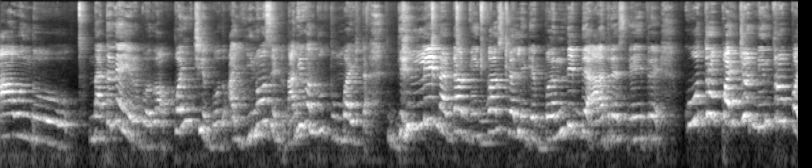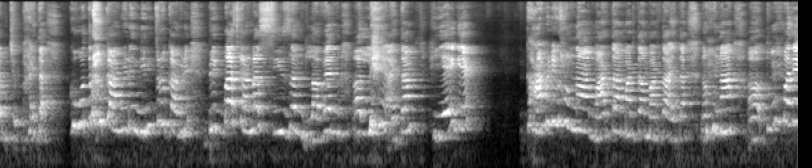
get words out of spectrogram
ಆ ಒಂದು ನಟನೆ ಇರ್ಬೋದು, ಆ ಪಂಚ್ ಇರ್ಬೋದು, ಆ ಇನೋಸೆಂಟ್ ನನಗಂತೂ ತುಂಬ ಇಷ್ಟ. ಗಿಲ್ಲಿ ನಟ ಬಿಗ್ ಬಾಸ್ ಅಲ್ಲಿಗೆ ಬಂದಿದ್ದೆ, ಆದ್ರೆ ಸ್ನೇಹಿತರೆ, ಕೂತ್ರು ಪಂಚು, ನಿಂತ್ರು ಪಂಚು, ಆಯ್ತಾ? ಕೂತ್ರು ಕಾಮಿಡಿ ನಿಂತ್ರು comedy Bigg Boss Kannada season eleven ಅಲ್ಲಿ ಆಯ್ತಾ ಹೇಗೆ ಕಾಮಿಡಿಗಳನ್ನ ಮಾಡ್ತಾ ಮಾಡ್ತಾ ಮಾಡ್ತಾ ಆಯ್ತಾ ನಮ್ಮನ್ನ ಆ, ತುಂಬಾನೇ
